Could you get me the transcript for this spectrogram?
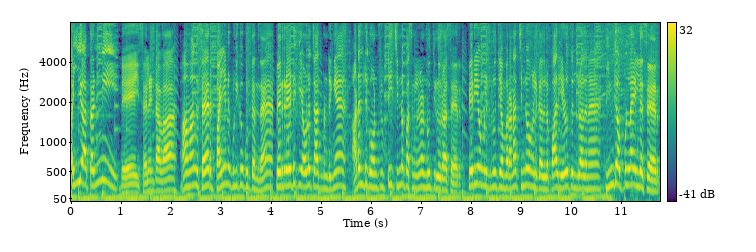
ஐயா தண்ணி. டேய் சைலண்டா வா. ஆ வாங்க சார் பையனை குளிக்க கூட்டு வந்தேன். பெர் ரேட்டுக்கு எவ்வளவு சார்ஜ் பண்றீங்க? அடல்ட்டுக்கு ஒன் பிப்டி சின்ன பசங்களுக்கு நூத்தி இருபது ரூபா சார் பெரியவங்களுக்கு நூத்தி ஐம்பது ரூபா சின்னவங்களுக்கு அதுல பாதி எழுபத்தஞ்சு ரூபா தானே? இங்க அப்படிலாம் இல்ல சார்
